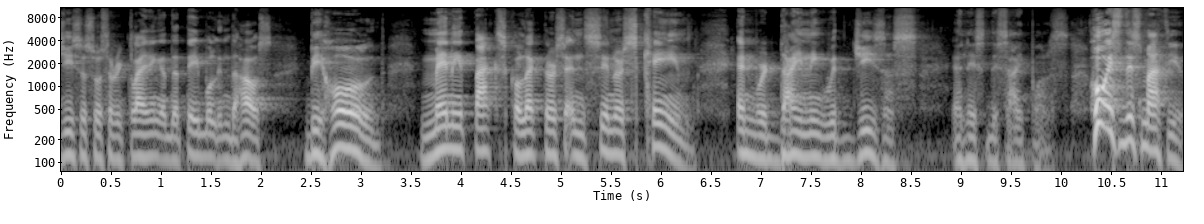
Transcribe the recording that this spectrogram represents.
Jesus was reclining at the table in the house, behold, many tax collectors and sinners came and were dining with Jesus and his disciples. Who is this Matthew?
